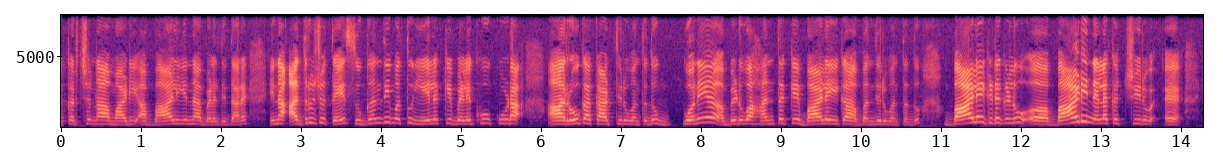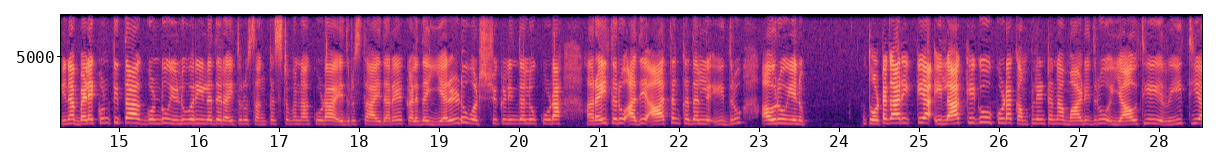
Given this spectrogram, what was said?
ಖರ್ಚನ್ನ ಮಾಡಿ ಆ ಬಾಳೆಯನ್ನ ಬೆಳೆದಿದ್ದಾರೆ. ಇನ್ನು ಅದ್ರ ಜೊತೆ ಸುಗಂಧಿ ಮತ್ತು ಏಲಕ್ಕಿ ಬೆಳೆಗೂ ಕೂಡ, ಆ, ರೋಗ ಕಾಡ್ತಿರುವಂಥದ್ದು ಗೊನೆಯ ಬಿಡುವ ಹಂತಕ್ಕೆ ಬಾಳೆ ಈಗ ಬಂದಿರುವಂಥದ್ದು ಬಾಳೆ ಗಿಡಗಳು ಬಾಡಿ ನೆಲ ಕಚ್ಚಿರುವ ಆ, ಇನ್ನ ಬೆಳೆ ಕುಂಠಿತಗೊಂಡು ಇಳುವರಿ ಇಲ್ಲದೆ ರೈತರು ಸಂಕಷ್ಟವನ್ನ ಕೂಡ ಎದುರಿಸ್ತಾ ಇದ್ದಾರೆ. ಕಳೆದ ಎರಡು ವರ್ಷಗಳಿಂದಲೂ ಕೂಡ ರೈತರು ಅದೇ ಆತಂಕದಲ್ಲಿ ಇದ್ರು. ಅವರು ಏನು ತೋಟಗಾರಿಕೆಯ ಇಲಾಖೆಗೂ ಕೂಡ ಕಂಪ್ಲೇಂಟ್ ಅನ್ನ ಮಾಡಿದ್ರು. ಯಾವುದೇ ರೀತಿಯ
